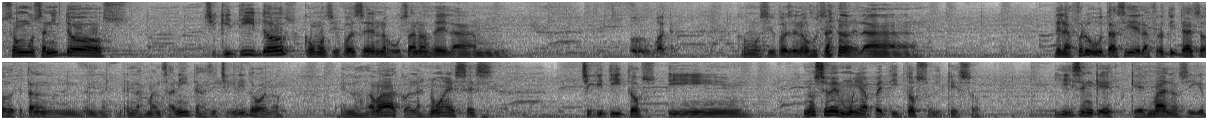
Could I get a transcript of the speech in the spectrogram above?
son gusanitos chiquititos, como si fuesen los gusanos de la... mm, uh, como si fuesen los gusanos de la... De la fruta, así, de las frutitas, esos que están en, en- en las manzanitas, así chiquititos, bueno, en los damascos, en las nueces, chiquititos. Y no se ve muy apetitoso el queso. Y dicen que, que es malo, así que,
